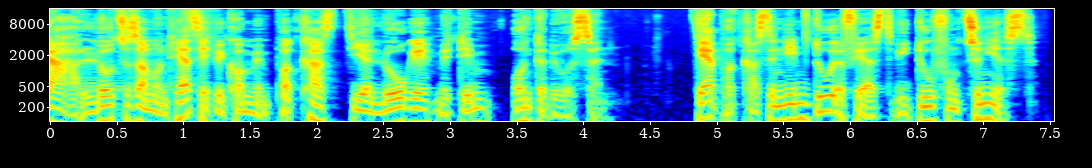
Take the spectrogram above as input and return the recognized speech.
Ja, hallo zusammen und herzlich willkommen im Podcast Dialoge mit dem Unterbewusstsein. Der Podcast, in dem du erfährst, wie du funktionierst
